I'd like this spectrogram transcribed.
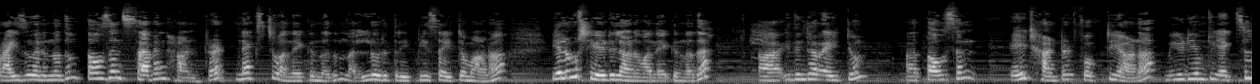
പ്രൈസ് വരുന്നതും തൗസൻഡ് സെവൻ ഹൺഡ്രഡ് നെക്സ്റ്റ് വന്നേക്കുന്നതും നല്ലൊരു ത്രീ പീസ് ഐറ്റം ആണ്. യെല്ലോ ഷെയ്ഡിലാണ് വന്നേക്കുന്നത്. ഇതിന്റെ റേറ്റും തൗസൻഡ് എയ്റ്റ് ഹൺഡ്രഡ് ഫിഫ്റ്റി ആണ്. മീഡിയം ടു എക്സൽ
